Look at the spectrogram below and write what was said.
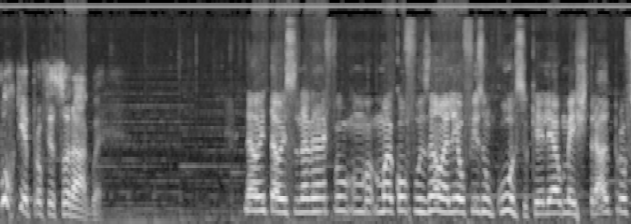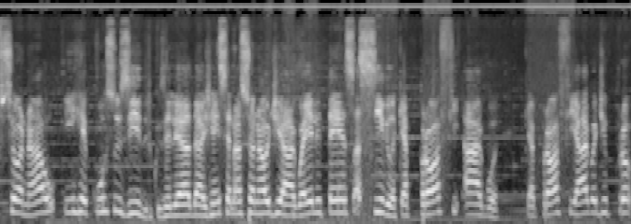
Por que professor Água? Não, então, isso na verdade foi uma, uma, confusão ali. Eu fiz um curso que ele é o mestrado profissional em recursos hídricos. Ele é da Agência Nacional de Água. Aí ele tem essa sigla, que é Prof. Água, que é Prof. Água de pro,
